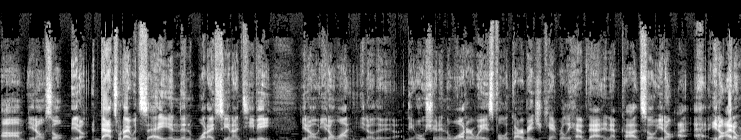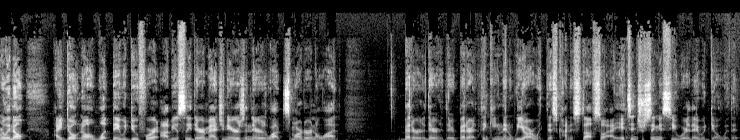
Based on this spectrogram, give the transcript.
Um, you know, so you know that's what I would say. And then what I've seen on TV, you know, you don't want you know the the ocean and the waterways full of garbage. You can't really have that in Epcot. So you know, I, you know, I don't really know. I don't know what they would do for it. Obviously, they're Imagineers and they're a lot smarter and a lot better. They're they're better at thinking than we are with this kind of stuff. So I, it's interesting to see where they would go with it.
